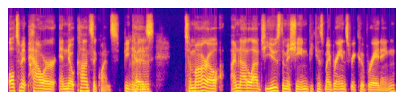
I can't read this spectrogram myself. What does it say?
ultimate power and no consequence because tomorrow i'm not allowed to use the machine because my brain's recuperating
